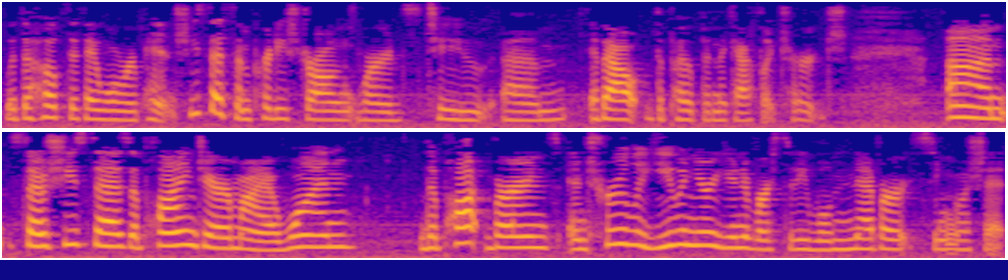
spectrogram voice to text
with the hope that they will repent. She says some pretty strong words to um, about the pope and the Catholic Church. Um, so she says, applying Jeremiah 1, the pot burns, and truly you and your university will never extinguish it.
